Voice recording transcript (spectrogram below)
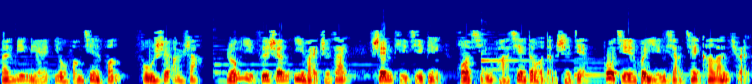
本命年又逢剑锋、伏尸二煞，容易滋生意外之灾、身体疾病或刑罚械斗等事件，不仅会影响健康安全，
